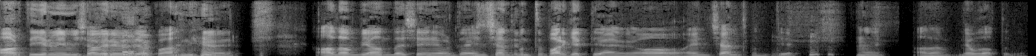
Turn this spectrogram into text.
Artı 20'ymiş haberimiz yok falan diye böyle. Adam bir anda şey orada enchantment'ı fark etti yani. Oo enchantment diye. Adam level atladı.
